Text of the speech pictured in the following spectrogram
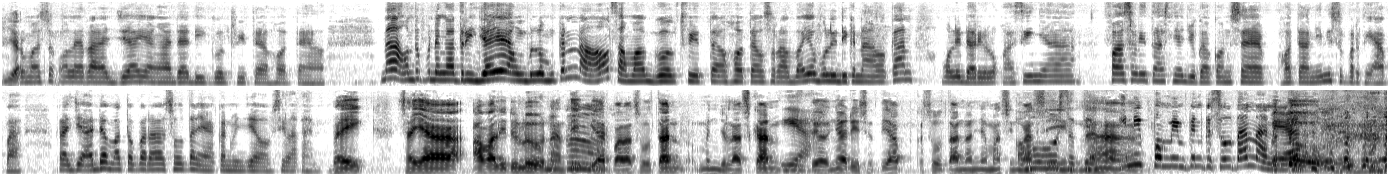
ya. Termasuk oleh raja yang ada di Gold Vital Hotel. Nah, untuk pendengar Trijaya yang belum kenal sama Gold Vital Hotel Surabaya boleh dikenalkan mulai dari lokasinya, fasilitasnya juga konsep hotelnya ini seperti apa. Raja Adam atau para sultan yang akan menjawab silakan. Baik, saya awali dulu mm-hmm. nanti biar para sultan menjelaskan yeah. detailnya di setiap kesultanannya masing-masing. Oh, setiap. Nah. Ini pemimpin kesultanan ya? Betul. ya. kok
